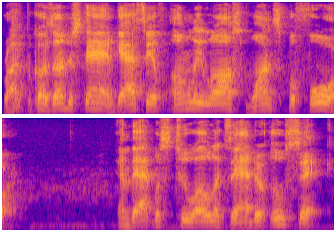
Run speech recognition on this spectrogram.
Right? Because understand, Gassiev only lost once before and that was to Alexander Usyk.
